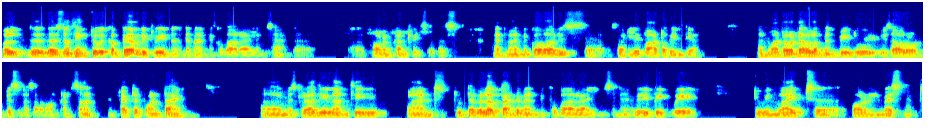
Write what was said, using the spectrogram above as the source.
Well, the, there's nothing to compare between Andaman and Nicobar Islands and uh, uh, foreign countries because Andaman and Nicobar is uh, certainly part of India. And whatever development we do is our own business, our own concern. In fact, at one time, uh, Mr. Rajiv Gandhi planned to develop Andaman and Nicobar Islands in a very big way to invite uh, foreign investment.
